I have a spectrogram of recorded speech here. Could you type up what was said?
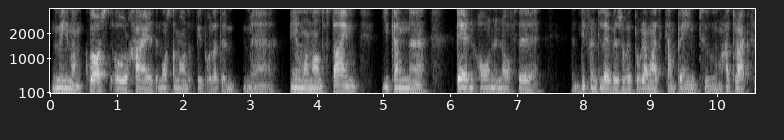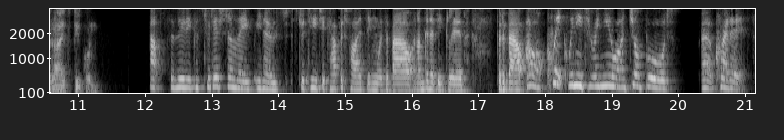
minimum cost or hire the most amount of people at the uh, minimum amount of time you can turn on and off the different levels of a programmatic campaign to attract the right people Absolutely, because traditionally, you know, st strategic advertising was about, and I'm going to be glib, but about, oh, quick, we need to renew our job board uh, credits.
